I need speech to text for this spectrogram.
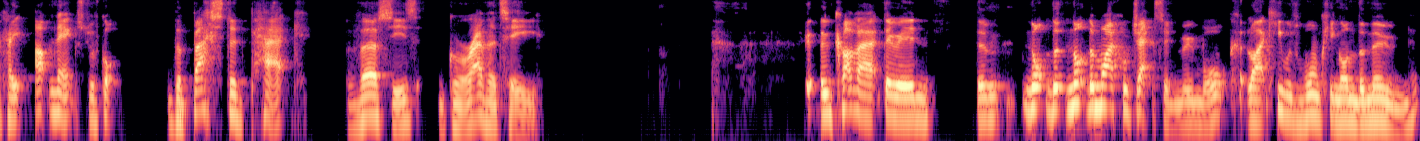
Okay, up next, we've got the Bastard Pac versus Gravity. Who come out doing the not the not the Michael Jackson moonwalk, like he was walking on the moon.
